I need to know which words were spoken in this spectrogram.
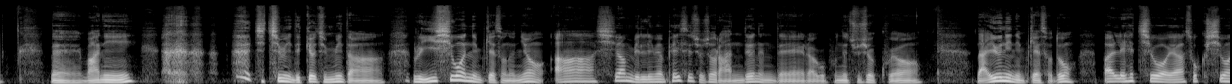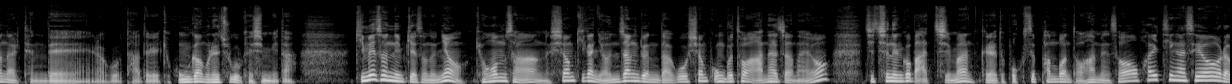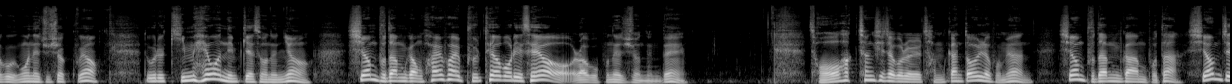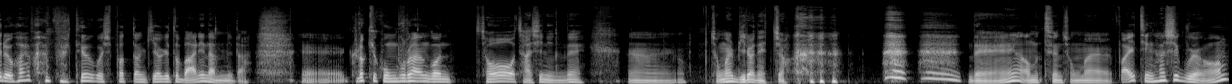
네, 많이 지침이 느껴집니다. 그리고 이시원님께서는요, 아, 시험 밀리면 페이스 조절 안 되는데, 라고 보내주셨고요. 나윤이님께서도 빨리 해치워야 속 시원할 텐데, 라고 다들 이렇게 공감을 해주고 계십니다. 김혜선님께서는요, 경험상 시험 기간 연장된다고 시험 공부 더 안 하잖아요? 지치는 거 맞지만, 그래도 복습 한 번 더 하면서 화이팅 하세요. 라고 응원해 주셨고요. 또 우리 김혜원님께서는요, 시험 부담감 활활 불태워버리세요. 라고 보내주셨는데, 저 학창 시절을 잠깐 떠올려 보면 시험 부담감보다 시험지를 활활 불태우고 싶었던 기억이 더 많이 납니다. 에, 그렇게 공부를 한 건 저 자신인데 에, 정말 밀어냈죠. 네, 아무튼 정말 파이팅 하시고요.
